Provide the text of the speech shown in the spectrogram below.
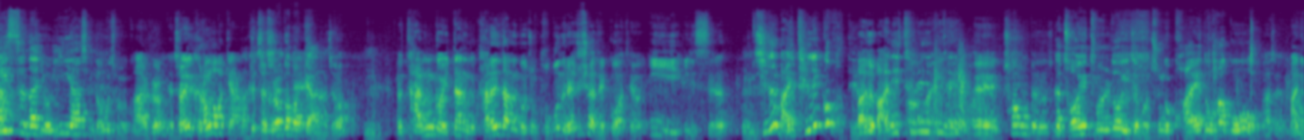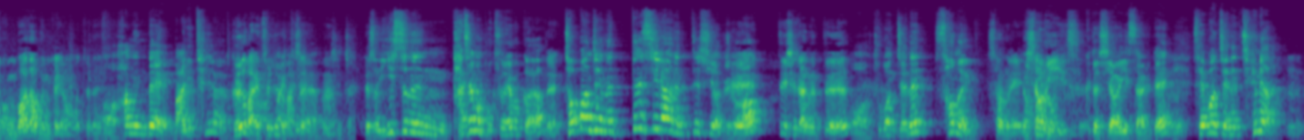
요이스나 요이이 하시면 너무 좋을 것 같아요. 아 그럼요. 저희 그런 거밖에 안 하죠. 그쵸. 그런 거밖에 네. 안 하죠. 음. 다른 거 있다는 거 다르다는 거 좀 구분을 해주셔야 될 것 같아요. 이 이스. 음, 실제로 많이 틀릴 것 같아요. 맞아 많이 어, 틀리긴 많이 틀린. 것 같아요. 네, 처음 배우는 그러니까 저희 둘도 이제 뭐 중국 과외도 하고 맞아요. 많이 어, 공부하다 보니까 이런 것들을. 어, 하는데 많이 틀려요. 그래도 많이 틀려요. 맞아요. 틀려요, 네. 진짜. 그래서 이스는 다시 한번 복습을 해볼까요? 네. 첫 번째는 뜻이라는 뜻이었죠. 네, 뜻이라는 뜻, 어, 두 번째는 성의. 성의, 영어로. 샤이스. 그죠, 샤이스 할 때. 음. 세 번째는 체면. 음.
